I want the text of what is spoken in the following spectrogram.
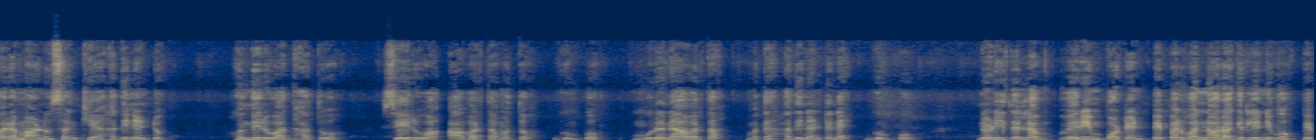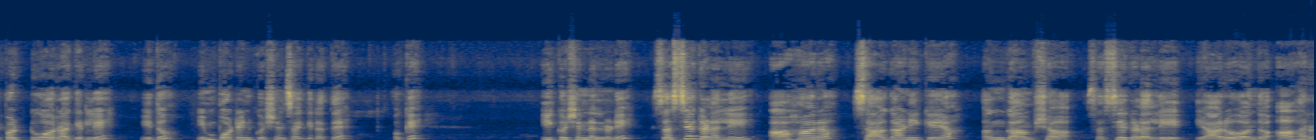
ಪರಮಾಣು ಸಂಖ್ಯೆ ಹದಿನೆಂಟು. ಹೊಂದಿರುವ ಧಾತು, ಸೇರುವ ಆವರ್ತ ಮತ್ತು ಗುಂಪು. ಮೂರನೇ ಆವರ್ತ ಮತ್ತು ಹದಿನೆಂಟನೇ ಗುಂಪು. ನೋಡಿ, ಇದೆಲ್ಲ very important paper one hour ಆಗಿರಲಿ ನೀವು ಪೇಪರ್ ಟೂ ಅವರ್ ಆಗಿರಲಿ ಇದು ಇಂಪಾರ್ಟೆಂಟ್ ಕ್ವೆಶನ್ಸ್ ಆಗಿರುತ್ತೆ ಓಕೆ ಈ ಕ್ವೆಶನ್ನಲ್ಲಿ ನೋಡಿ, ಸಸ್ಯಗಳಲ್ಲಿ ಆಹಾರ ಸಾಗಾಣಿಕೆಯ ಅಂಗಾಂಶ. ಸಸ್ಯಗಳಲ್ಲಿ ಯಾರೋ ಒಂದು ಆಹಾರ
